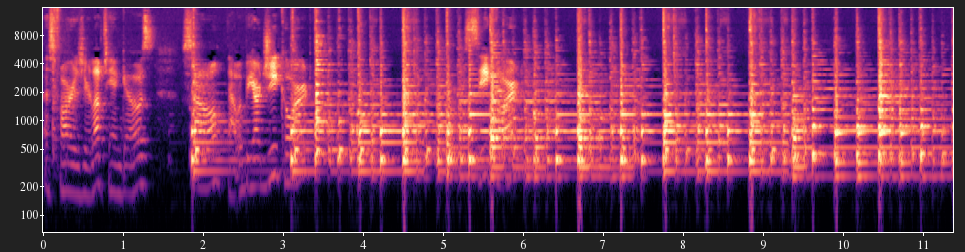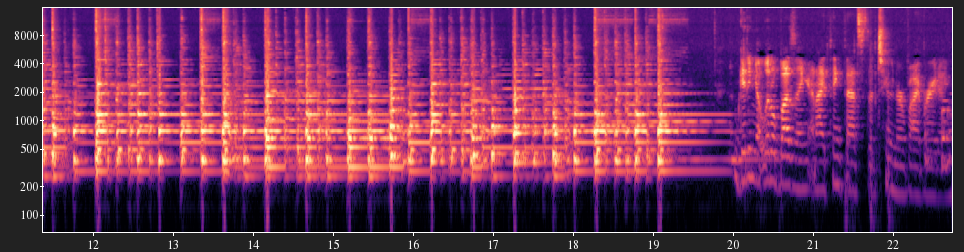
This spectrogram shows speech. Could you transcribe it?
as far as your left hand goes. So that would be our G chord, that's the tuner vibrating. Yeah,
